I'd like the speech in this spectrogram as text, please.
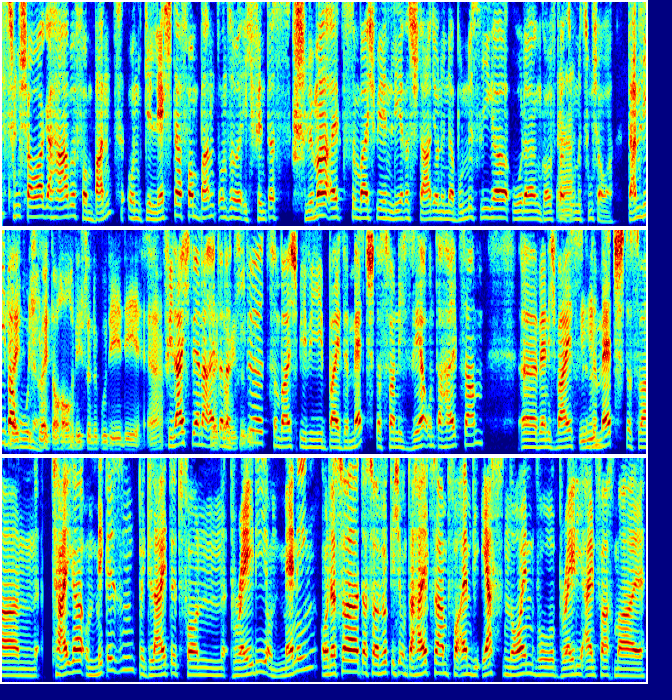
Zuschauergehabe vom Band und Gelächter vom Band und so, ich finde das schlimmer als zum Beispiel ein leeres Stadion in der Bundesliga oder ein Golfplatz ja. ohne Zuschauer. Dann lieber vielleicht, ohne. Ist vielleicht auch, auch nicht so eine gute Idee. Ja? Vielleicht wäre eine Alternative, so zum Beispiel wie bei The Match, das fand ich sehr unterhaltsam. Äh, wer nicht weiß, mhm. The Match, das waren Tiger und Mickelson, begleitet von Brady und Manning. Und das war, das war wirklich unterhaltsam, vor allem die ersten neun, wo Brady einfach mal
